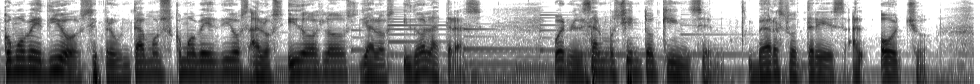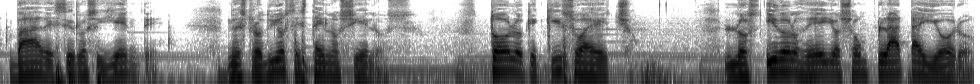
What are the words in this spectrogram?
¿Cómo ve Dios? Si preguntamos cómo ve Dios a los ídolos y a los idólatras. Bueno, el Salmo 115, verso 3 al 8, va a decir lo siguiente. Nuestro Dios está en los cielos. Todo lo que quiso ha hecho. Los ídolos de ellos son plata y oro,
